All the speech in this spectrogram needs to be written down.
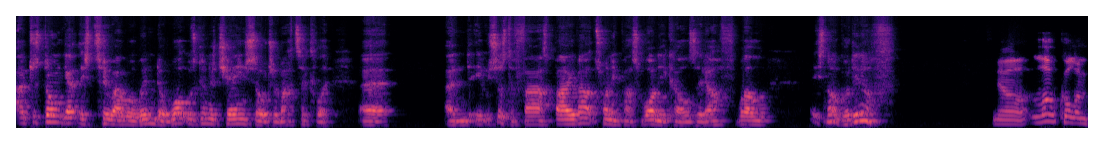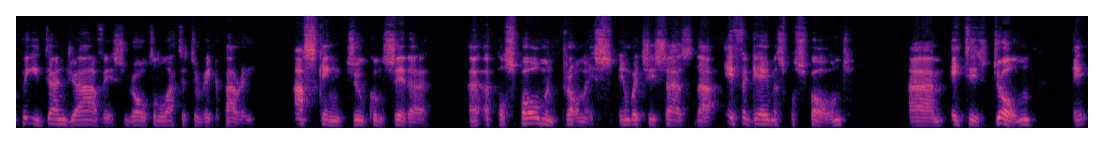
I just don't get this two hour window. What was going to change so dramatically? Uh, and it was just a fast. By about 20 past one, he calls it off. Well, it's not good enough. No, local MP Dan Jarvis wrote a letter to Rick Parry asking to consider a, a postponement promise in which he says that if a game is postponed, um, it is done. It,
